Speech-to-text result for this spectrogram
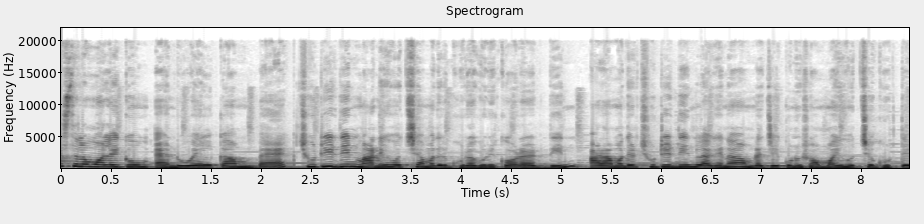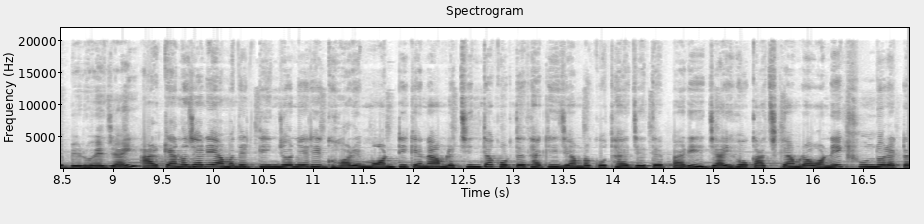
আসসালামু আলাইকুম অ্যান্ড ওয়েলকাম ব্যাক ছুটির দিন মানে হচ্ছে আমাদের ঘোরাঘুরি করার দিন। আর আমাদের ছুটির দিন লাগে না, আমরা যে কোনো সময় হচ্ছে ঘুরতে বের হয়ে যাই। আর কেন জানি আমাদের তিনজনেরই ঘরে মন টিকে না, আমরা চিন্তা করতে থাকি যে আমরা কোথায় যেতে পারি। যাই হোক, আজকে আমরা অনেক সুন্দর একটা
